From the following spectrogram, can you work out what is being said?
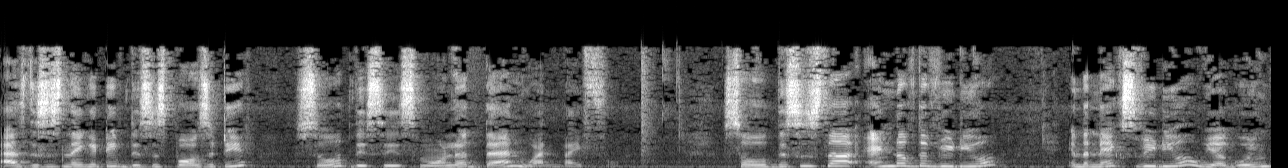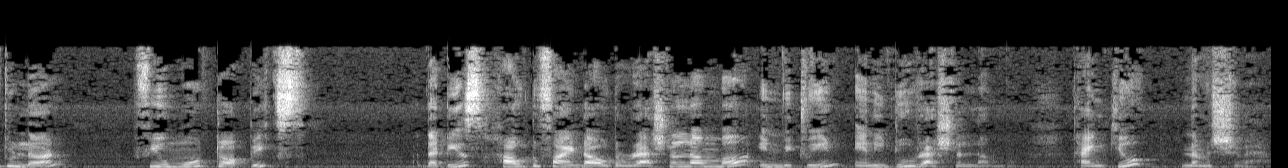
As this is negative, this is positive. So this is smaller than 1 by 4. So this is the end of the video. In the next video we are going to learn few more topics that is how to find out a rational number in between any two rational number. Thank you. Namaskar.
